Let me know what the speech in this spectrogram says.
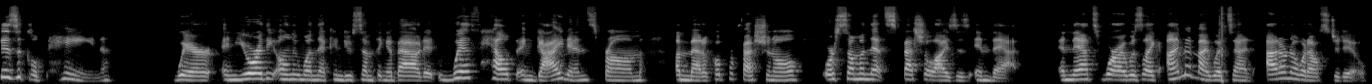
physical pain where and you're the only one that can do something about it with help and guidance from a medical professional or someone that specializes in that. And that's where i was like i'm at my wits end. I don't know what else to do.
